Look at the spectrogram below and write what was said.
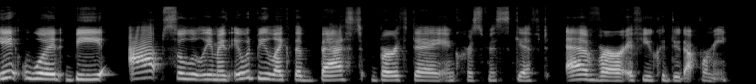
It would be absolutely amazing. It would be like the best birthday and Christmas gift ever if you could do that for me.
